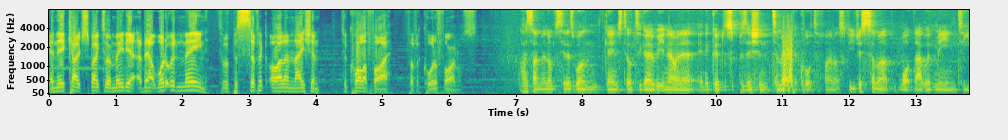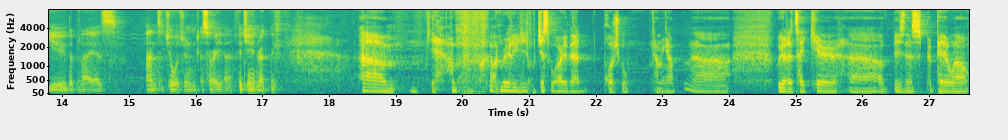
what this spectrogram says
and their coach spoke to a media about what it would mean to the Pacific Island nation to qualify for the quarterfinals. Hi Simon, obviously there's one game still to go, but you're now in a, in a good position to make the quarterfinals. Could you just sum up what that would mean to you, the players, and to Georgian, sorry, uh, Fijian rugby? Um, yeah, I'm really just worried about Portugal coming up. Uh, we've got to take care uh, of business, prepare well,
